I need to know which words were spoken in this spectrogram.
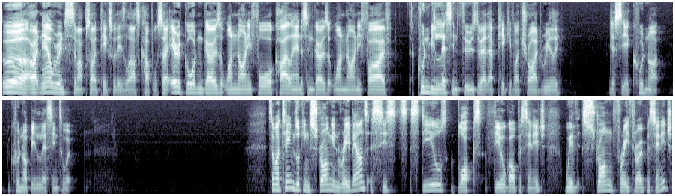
Ugh, all right, now we're into some upside picks with these last couple. So Eric Gordon goes at 194. Kyle Anderson goes at 195. I couldn't be less enthused about that pick if I tried, really. Just yeah, could not could not be less into it. So my team's looking strong in rebounds, assists, steals, blocks, field goal percentage with strong free throw percentage.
